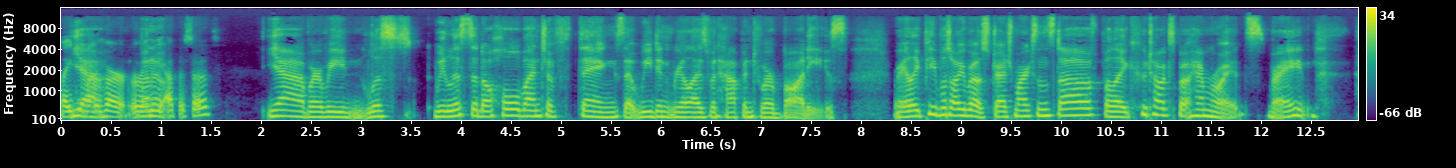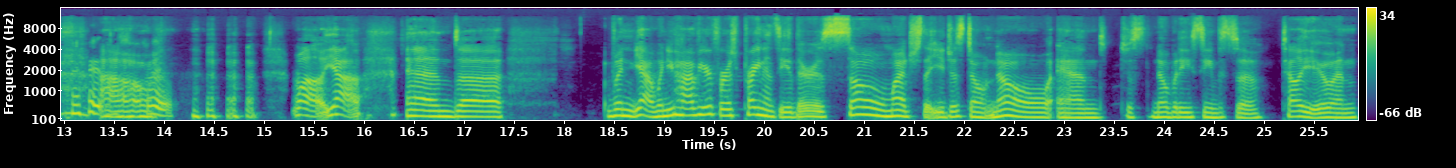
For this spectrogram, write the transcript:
Like yeah, one of our early of, episodes? Yeah, where we list we listed a whole bunch of things that we didn't realize would happen to our bodies. Right? Like people talk about stretch marks and stuff, but like who talks about hemorrhoids, right? um, well, yeah. And uh when yeah, when you have your first pregnancy, there is so much that you just don't know and just nobody seems to tell you and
